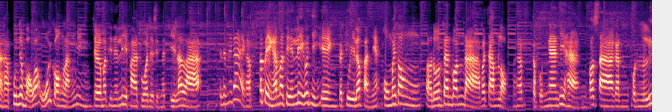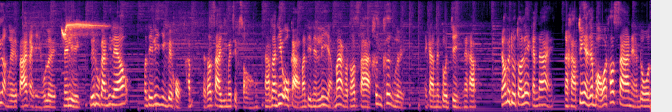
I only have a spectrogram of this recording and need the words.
นะครับคุณจะบอกว่าโอ้ยกองหลังวิ่งเจอมาตินเนลลี่พาทัวร์70 นาทีแล้วล้า เป็นไปไม่ได้ครับ ถ้าเป็นอย่างนั้นมาติเนลลี่ก็ยิงเองกระจุยแล้วป่านเนี้ยคงไม่ต้องโดนแฟนบอลด่าประจำหรอกนะครับ กับผลงานที่ห่างก็ซากันคนละเรื่องเลยฟ้ากับเหวเลย ในลีกฤดูกาลที่แล้วมาติเนลลี่ยิงไป 6 ครับ แต่ทอสซายิงไป 12นะครับทั้งที่โอกาสมาติเนลลี่มากกว่าทอสซาครึ่งครึ่งๆเลย ในการเป็นตัวจริงนะครับย้อนไปดูตัวเลขกันได้นะครับจึงอยากจะบอกว่าทอสซาเนี่ยโดน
